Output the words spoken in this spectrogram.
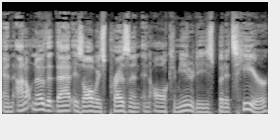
And I don't know that that is always present in all communities, but it's here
